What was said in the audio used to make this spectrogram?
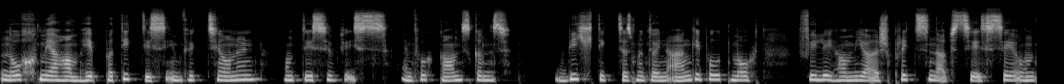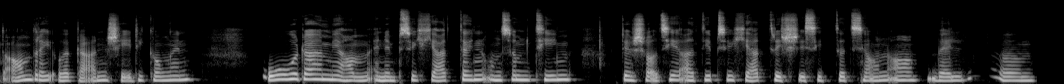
noch mehr haben Hepatitis-Infektionen und deshalb ist einfach ganz, ganz wichtig, dass man da ein Angebot macht. Viele haben ja auch Spritzenabszesse und andere Organschädigungen. Oder wir haben einen Psychiater in unserem Team, der schaut sich auch die psychiatrische Situation an, weil ähm,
